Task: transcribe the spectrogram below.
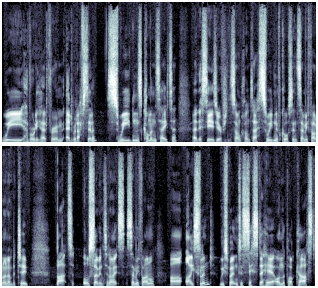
we have already heard from Edward af Sillén, Sweden's commentator at this year's Eurovision Song Contest. Sweden, of course, in semi final number two. But also in tonight's semi final are Iceland. We've spoken to Systur here on the podcast,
